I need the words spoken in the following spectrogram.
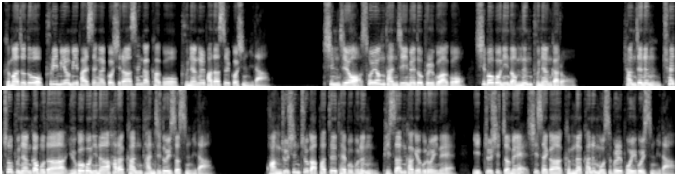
그마저도 프리미엄이 발생할 것이라 생각하고 분양을 받았을 것입니다. 심지어 소형 단지임에도 불구하고 10억 원이 넘는 분양가로 현재는 최초 분양가보다 6억 원이나 하락한 단지도 있었습니다. 광주 신축 아파트 대부분은 비싼 가격으로 인해 입주 시점에 시세가 급락하는 모습을 보이고 있습니다.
